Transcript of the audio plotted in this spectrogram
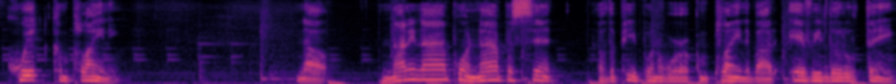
quit complaining. Now, 99.9% of the people in the world complain about every little thing.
